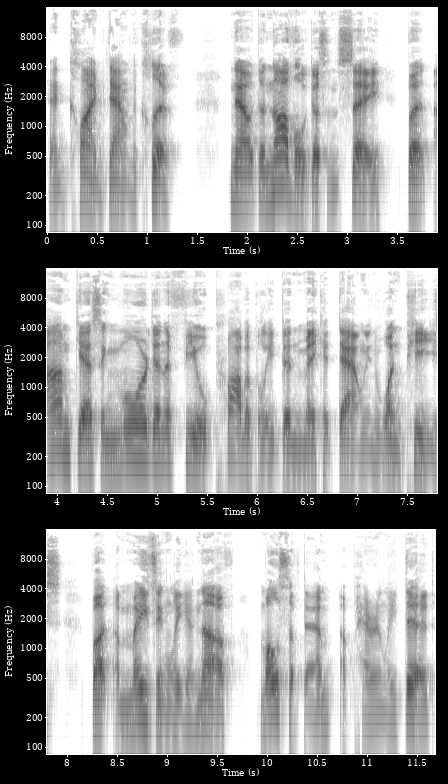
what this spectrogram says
and climbed down the cliff. Now, the novel doesn't say, but I'm guessing more than a few probably didn't make it down in one piece, but amazingly enough, most of them apparently did.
